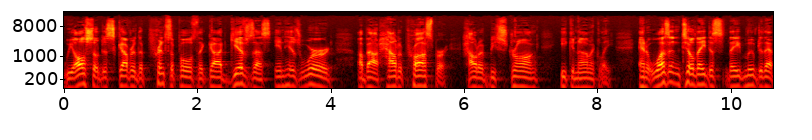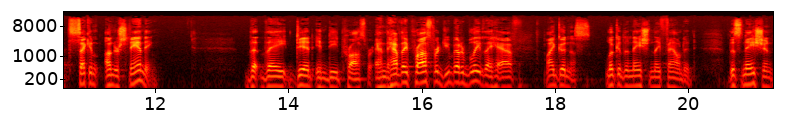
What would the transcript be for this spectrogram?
we also discover the principles that God gives us in His Word about how to prosper, how to be strong economically. And it wasn't until they just, they moved to that second understanding that they did indeed prosper. And have they prospered? You better believe they have. My goodness, look at the nation they founded this nation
